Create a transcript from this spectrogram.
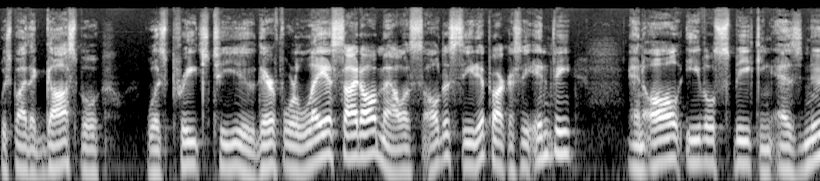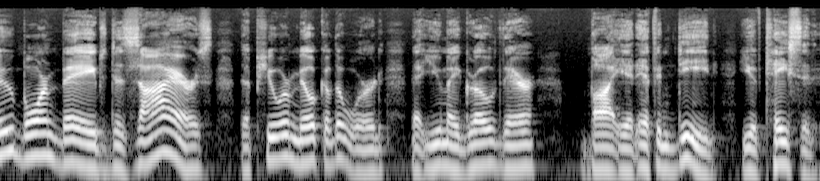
which by the gospel was preached to you. Therefore, lay aside all malice, all deceit, hypocrisy, envy, and all evil speaking, as newborn babes desires the pure milk of the word, that you may grow there by it, if indeed you have tasted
